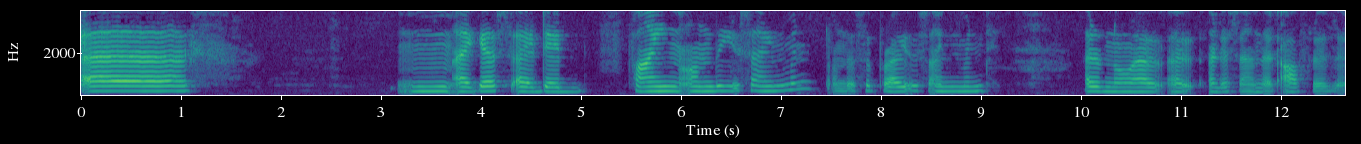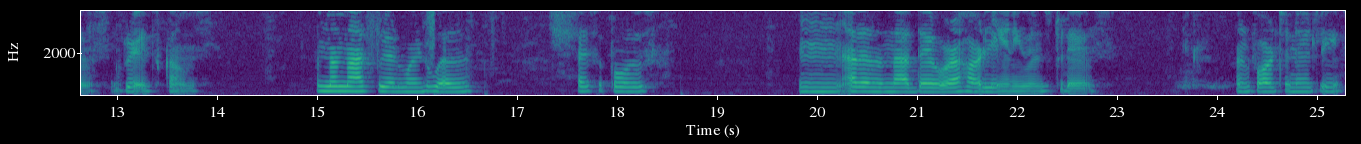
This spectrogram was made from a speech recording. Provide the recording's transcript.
uh mm, I guess I did fine on the assignment, on the surprise assignment. I don't know, I'll, I'll understand that after the grades come. And my math period went well, I suppose. Mm, other than that, there were hardly any wins today, unfortunately.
